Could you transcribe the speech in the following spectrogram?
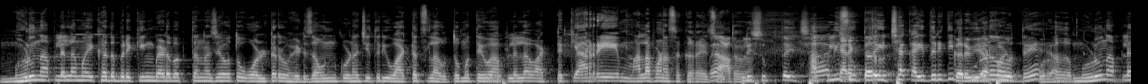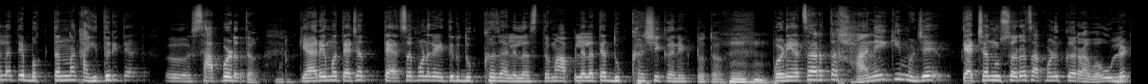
म्हणून आपल्याला मग एखादं ब्रेकिंग बॅड बघताना जेव्हा तो वॉल्टर व्हाईट जाऊन कोणाची तरी वाटच लावतो मग तेव्हा आपल्याला वाटतं की अरे मला पण असं करायचं म्हणजे. आपली सुप्त इच्छा आपली सुप्त इच्छा काहीतरी ती पूर्ण होते. म्हणून आपल्याला ते बघताना काहीतरी त्यात सापडतं. की अरे मग त्याच्यात त्याचं पण काहीतरी दुःख झालेलं असतं मग आपल्याला त्या दुःखाशी कनेक्ट होतं. पण याचा अर्थ हा नाही की म्हणजे त्याच्यानुसारच आपण करावं. उलट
